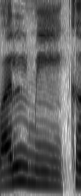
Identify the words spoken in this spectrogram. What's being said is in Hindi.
वल्मीक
